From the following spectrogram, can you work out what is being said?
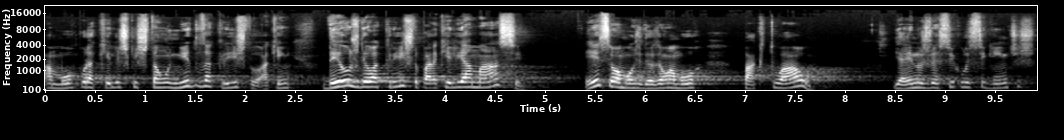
amor por aqueles que estão unidos a Cristo, a quem Deus deu a Cristo para que ele amasse. Esse é o amor de Deus, é um amor pactual. E aí nos versículos seguintes,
